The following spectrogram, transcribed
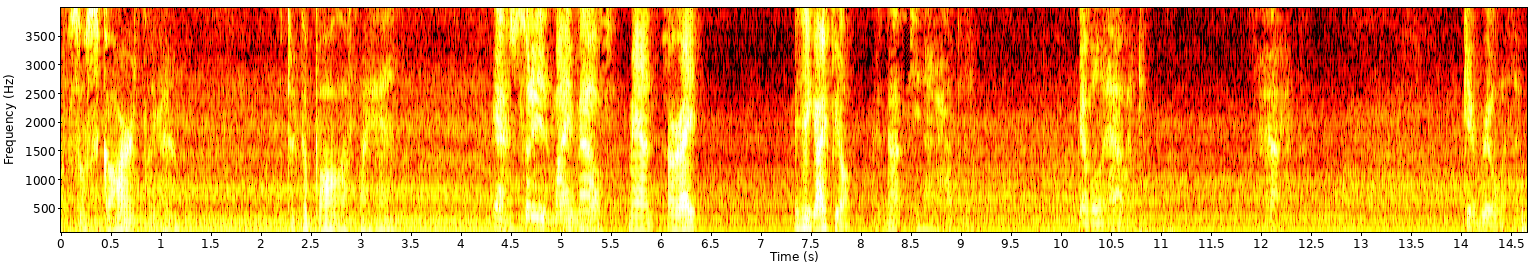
I'm so scarred. Like I, I took the ball off my head. Yeah, put it in my mouth, man. All right. What do you think I feel? I did not see that happening. Yeah, well, it happened. It happened. Get real with it.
